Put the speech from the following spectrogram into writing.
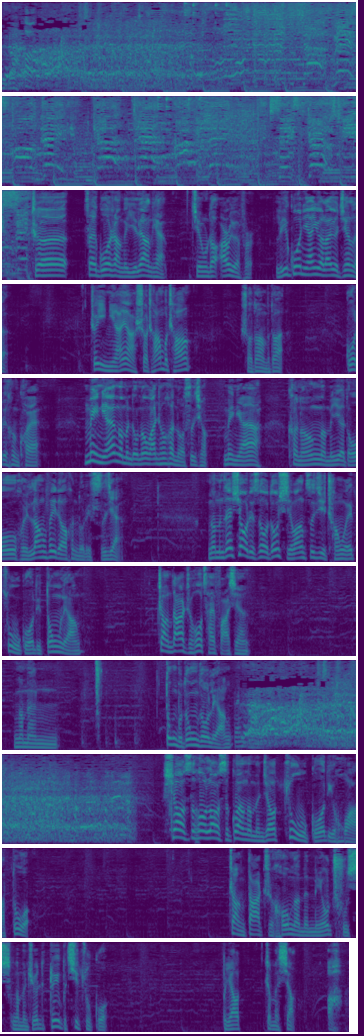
这再过上个一两天，进入到二月份，离过年越来越近了。这一年呀，说长不长，说短不短，过得很快。每年我们都能完成很多事情，每年啊，可能我们也都会浪费掉很多的时间。我们在小的时候都希望自己成为祖国的栋梁，长大之后才发现，我们 动不动就凉。小时候老师管我们叫祖国的花朵，长大之后我们没有出息，我们觉得对不起祖国。不要这么想啊！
